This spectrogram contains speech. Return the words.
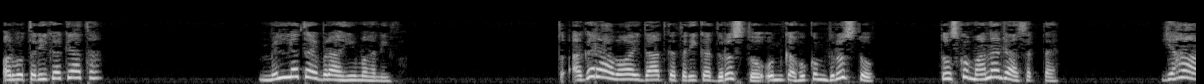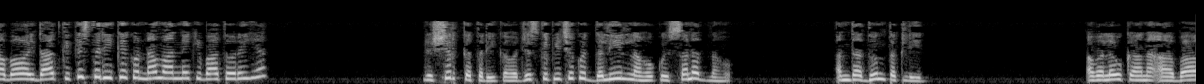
اور وہ طریقہ کیا تھا؟ ملت ابراہیم حنیفہ۔ تو اگر آبا و اجداد کا طریقہ درست ہو، ان کا حکم درست ہو، تو اس کو مانا جا سکتا ہے۔ یہاں آبا و اجداد کے کس طریقے کو نہ ماننے کی بات ہو رہی ہے؟ جو شرک کا طریقہ ہو، جس کے پیچھے کوئی دلیل نہ ہو، کوئی سند نہ ہو۔ اندھا دھن تکلید اولو کانا آبا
